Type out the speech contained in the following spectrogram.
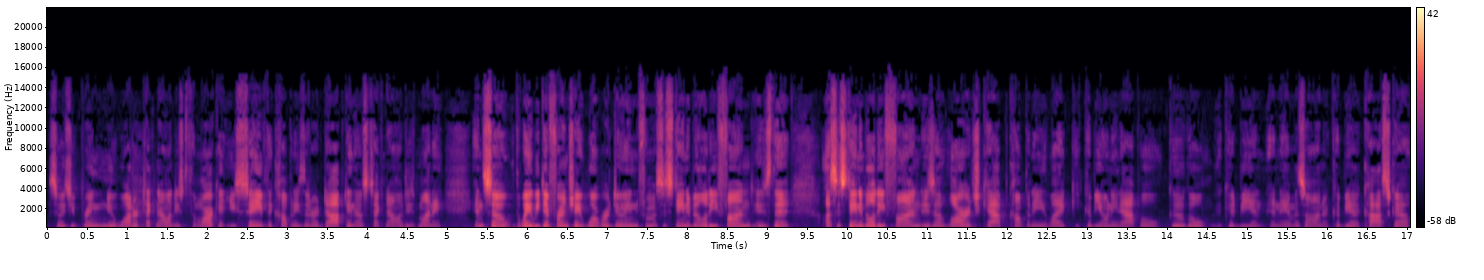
So as you bring new water technologies to the market, you save the companies that are adopting those technologies money. And so the way we differentiate what we're doing from a sustainability fund is that a sustainability fund is a large cap company like it could be owning Apple, Google, it could be an, an Amazon, it could be a Costco.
